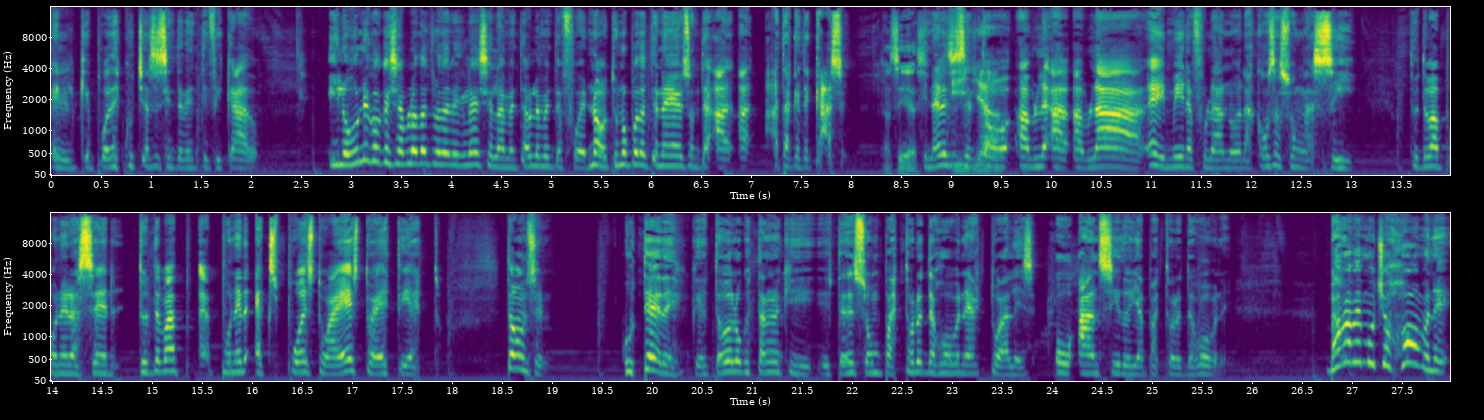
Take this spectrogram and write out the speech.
el que pueda escuchar se sienta identificado. Y lo único que se habló dentro de la iglesia, lamentablemente, fue: no, tú no puedes tener eso a- hasta que te cases. Así es. Y nadie se Y sentó ya. a hablar, a hablar, hey, mira, fulano, las cosas son así. Tú te vas a poner a hacer, tú te vas a poner expuesto a esto, a esto y esto. Entonces, ustedes, que todos los que están aquí, ustedes son pastores de jóvenes actuales o han sido ya pastores de jóvenes. Van a haber muchos jóvenes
